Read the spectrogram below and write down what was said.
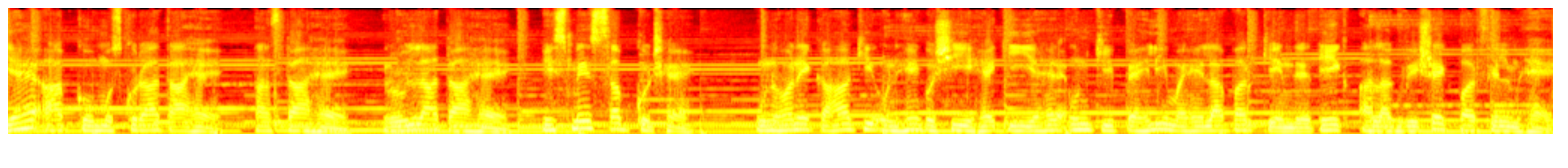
यह आपको मुस्कुराता है, हंसता है, रुलाता है, इसमें सब कुछ है। उन्होंने कहा कि उन्हें खुशी है कि यह उनकी पहली महिला पर केंद्रित एक अलग विषय पर फ़िल्म है।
